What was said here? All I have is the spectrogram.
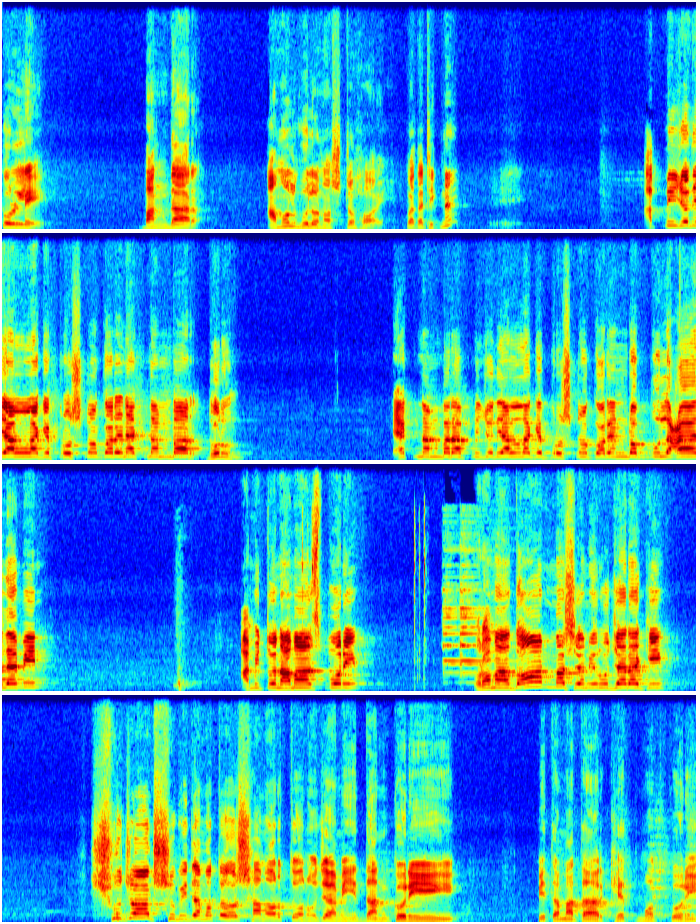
করলে বান্দার আমলগুলো নষ্ট হয়। কথা ঠিক না? আপনি যদি আল্লাহকে প্রশ্ন করেন এক নাম্বার, ধরুন, এক নাম্বার আপনি যদি আল্লাহকে প্রশ্ন করেন, রব্বুল আলামিন, আমি তো নামাজ পড়ি, রমাদন মাসে আমি রোজা রাখি সুযোগ সুবিধা মতো সামর্থ্য অনুযায়ী আমি দান করি, পিতামাতার খেদমত করি,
